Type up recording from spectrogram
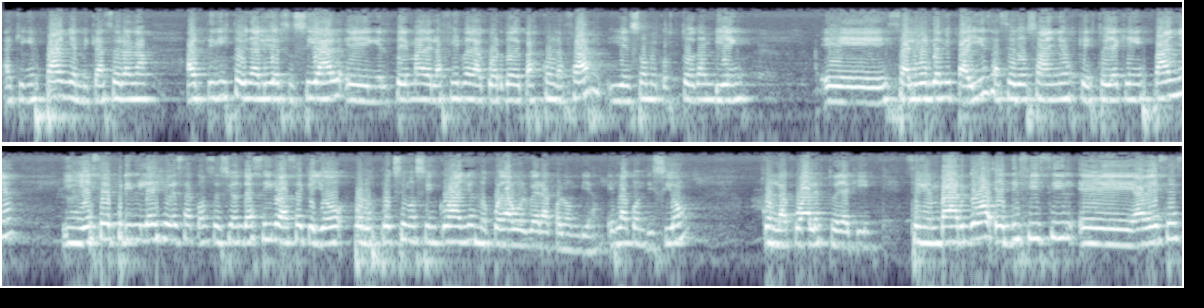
aquí en España. En mi caso era una activista y una líder social en el tema de la firma de acuerdo de paz con la FARC y eso me costó también eh, salir de mi país. Hace dos años que estoy aquí en España y ese privilegio, esa concesión de asilo hace que yo por los próximos cinco años no pueda volver a Colombia. Es la condición con la cual estoy aquí. Sin embargo, es difícil eh, a veces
